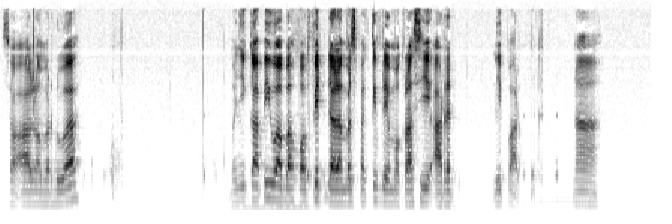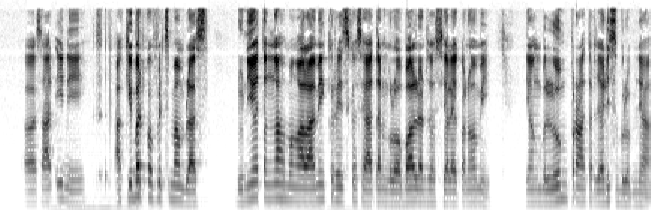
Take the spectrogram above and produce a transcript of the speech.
soal nomor dua. Menyikapi wabah COVID dalam perspektif demokrasi Aret Lipart. Nah, uh, saat ini akibat COVID-19, dunia tengah mengalami krisis kesehatan global dan sosial ekonomi yang belum pernah terjadi sebelumnya.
